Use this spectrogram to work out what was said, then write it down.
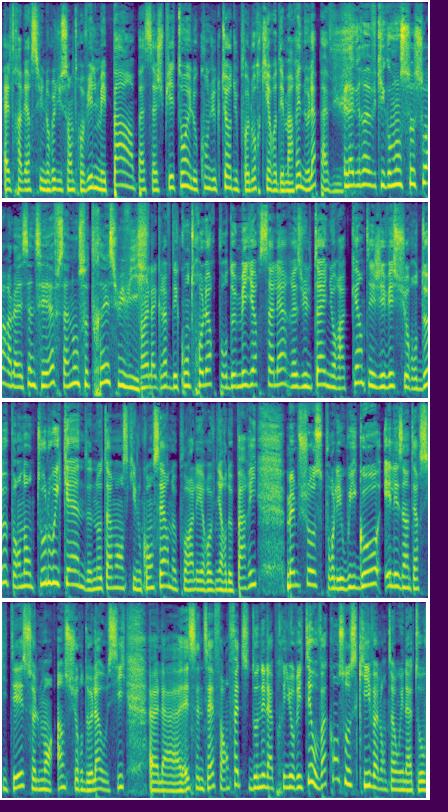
Elle traversait une rue du centre-ville, mais pas un passage piéton et le conducteur du poids lourd qui redémarrait ne l'a pas vu. La grève qui commence ce soir à la SNCF s'annonce très suivie. Ouais, la grève des contrôleurs pour de meilleurs salaires. Résultat, il n'y aura qu'un TGV sur deux pendant tout le week-end, notamment en ce qui nous concerne pour aller et revenir de Paris. Même chose pour les Ouigo et les Intercités, seulement un sur deux là aussi. Euh, la SNCF a en fait donné la priorité aux vacances au ski, Valentin Winato.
